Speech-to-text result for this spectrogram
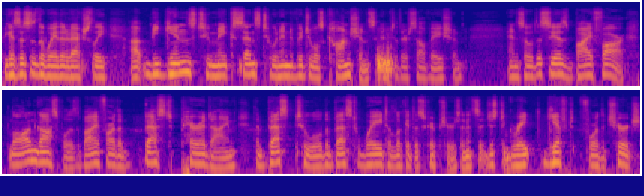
because this is the way that it actually uh, begins to make sense to an individual's conscience and to their salvation. And so this is by far, law and gospel is by far the best paradigm, the best tool, the best way to look at the scriptures. And it's just a great gift for the church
